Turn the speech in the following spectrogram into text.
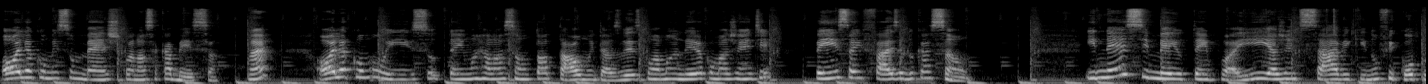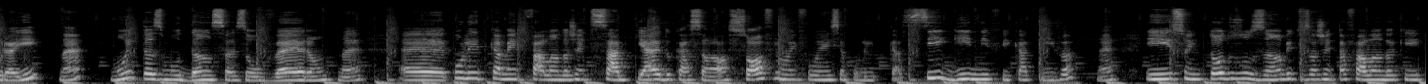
Olha como isso mexe com a nossa cabeça, né? Olha como isso tem uma relação total, muitas vezes, com a maneira como a gente pensa e faz educação. E nesse meio tempo aí, a gente sabe que não ficou por aí, né? Muitas mudanças houveram, né? É, politicamente falando, a gente sabe que a educação ela sofre uma influência política significativa, né? e isso em todos os âmbitos. A gente está falando aqui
